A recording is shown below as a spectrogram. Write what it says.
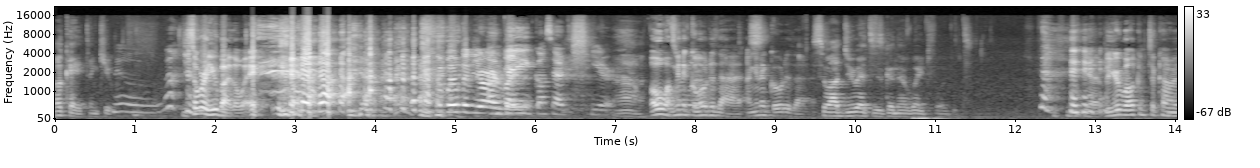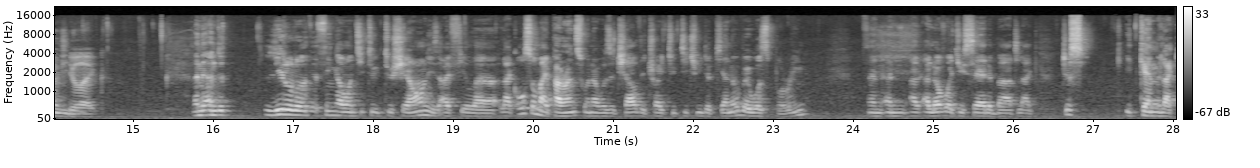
Okay, thank you. No. So are you, by the way. Both of you are I'm playing invited. concerts here. Ah, Oh, I'm gonna go to that. I'm gonna go to that. so our duet is gonna wait for a bit. Yeah, but you're welcome to come if you like. And and the little other thing I wanted to, to share on is I feel uh, like also my parents when I was a child they tried to teach me the piano but it was boring, and and I, I love what you said about like just it came like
